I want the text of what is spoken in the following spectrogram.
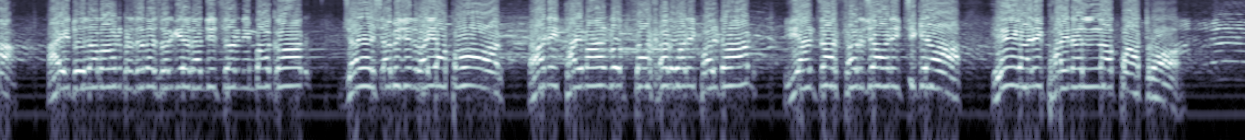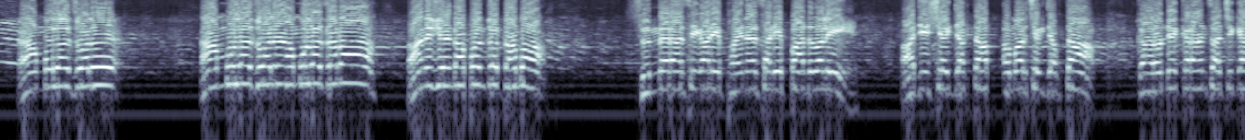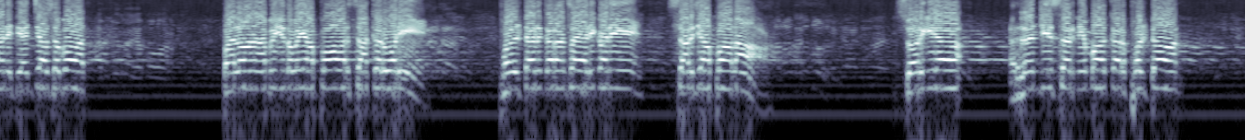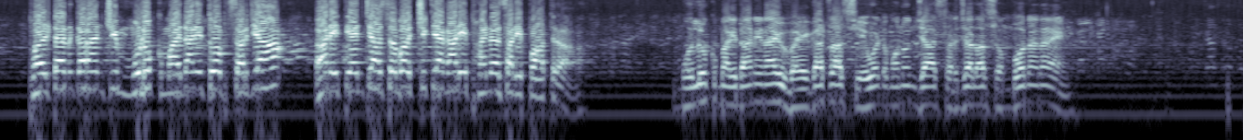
आई दोजाभावन प्रसन्न स्वर्गीय रणजित सर निंबाकर जयेश अभिजित भैया पवार आणि थैमान साखरवाडी फलटण यांचा सर्जा आणि चिक्या. ही गाडी फायनलला पात्र. अँब्युलन्स वाले अँब्युलन्स वाले अँब्युलन्स आणा. आणि झेंडा पंच थांबा. सुंदर अशी गाडी फायनलसाठी पात्र झाली. अजित शेख जगताप अमर शेख जगताप कारोंडेकरांचा चिक्या आणि त्यांच्यासोबत. पहलवान अभिजित भैया पवार साखरवाडी फलटणकरांचा या ठिकाणी सर्जा पाला स्वर्गीय रणजित सर निंबाळकर फलटण. फलटणकरांची मुडूक मैदानी तोप सर्जा आणि त्यांच्यासोबत चिक्या गाडी फायनलसाठी पात्र. मुलुक मैदानी नाही वेगाचा शेवट म्हणून ज्या सर्जाला संबोधन आहे.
